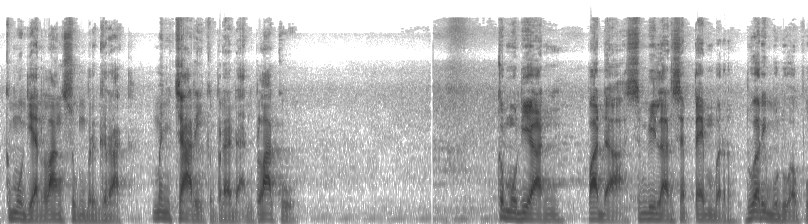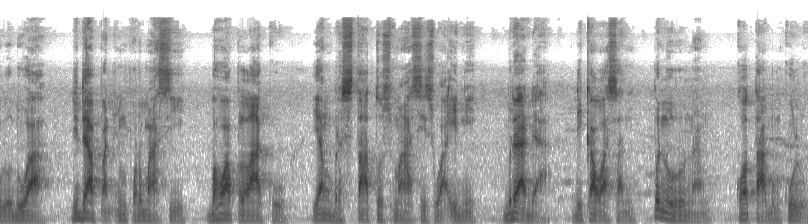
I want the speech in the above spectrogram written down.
kemudian langsung bergerak mencari keberadaan pelaku. Kemudian, pada 9 September 2022, didapat informasi bahwa pelaku yang berstatus mahasiswa ini berada di kawasan penurunan kota Bengkulu.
